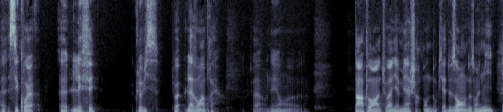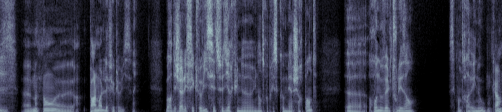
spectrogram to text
euh, c'est quoi l'effet Clovis Tu vois, l'avant-après? On est en. Par rapport à, tu vois, il y a Méa Charpente, donc il y a deux ans, deux ans et demi. Mhm. Euh, maintenant, euh, parle-moi de l'effet Clovis. Bon, déjà, l'effet Clovis, c'est de se dire qu'une une entreprise comme Méa Charpente euh, renouvelle tous les ans ses contrats avec nous. D'accord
